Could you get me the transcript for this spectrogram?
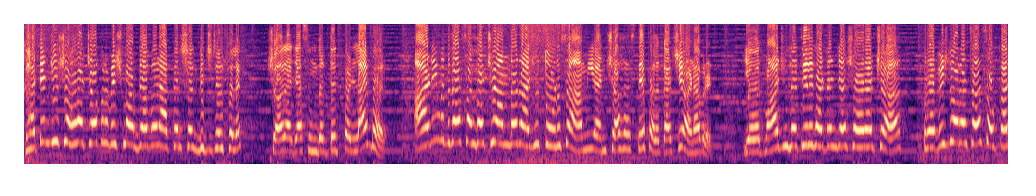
घाटंजी शहराच्या प्रवेश मार्गावर आकर्षक डिजिटल फलक. शहराच्या सुंदरतेत पडलाय भर. आणि मतदारसंघाचे आमदार राजू तोडसाम यांच्या हस्ते फलकाचे अनावरण. यवतमाळ जिल्ह्यातील घाटंजा शहराच्या प्रवेशद्वाराचा चौकात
